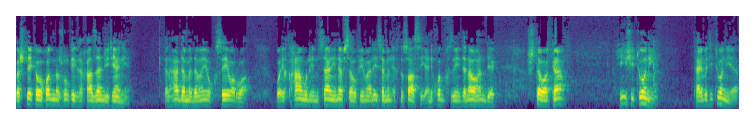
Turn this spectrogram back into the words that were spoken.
بشتيك وخد مشغول كي قازانجي تانية كان هذا مدمي وقصي والروا وإقحام الإنسان نفسه فيما ليس من اختصاصه يعني خد بخزين تناو هندك اشتوك هيشي تونية. تايبتي تونية.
